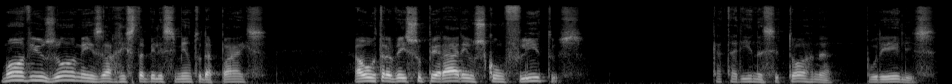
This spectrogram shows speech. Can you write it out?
Move os homens ao restabelecimento da paz, a outra vez superarem os conflitos. Catarina se torna, por eles,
